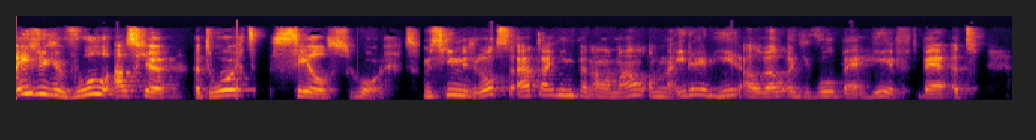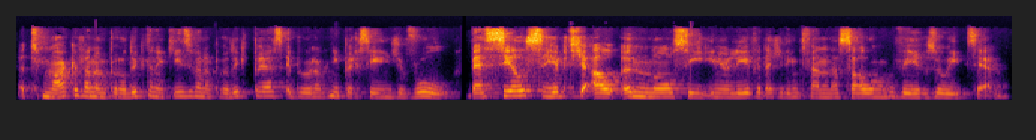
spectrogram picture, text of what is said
Wat is je gevoel als je het woord sales hoort? Misschien de grootste uitdaging van allemaal, omdat iedereen hier al wel een gevoel bij heeft. Bij het, het maken van een product en het kiezen van een productprijs hebben we nog niet per se een gevoel. Bij sales heb je al een notie in je leven dat je denkt van dat zal ongeveer zoiets zijn.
